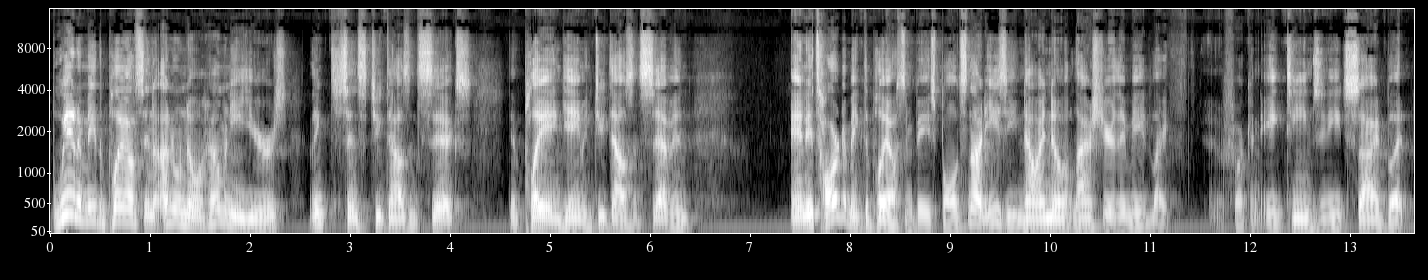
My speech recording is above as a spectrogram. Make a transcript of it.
but we hadn't made the playoffs in I don't know how many years. I think since 2006 and playing game in 2007. And it's hard to make the playoffs in baseball. It's not easy. Now I know last year they made like fucking eight teams in each side, but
